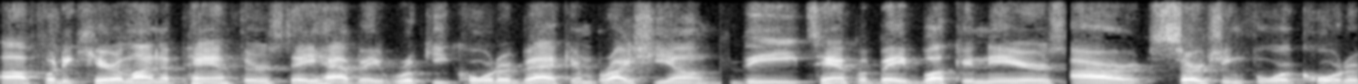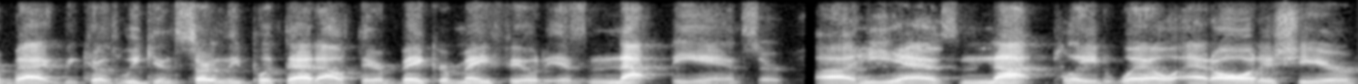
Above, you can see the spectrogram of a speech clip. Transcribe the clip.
uh, for the Carolina Panthers, they have a rookie quarterback in Bryce Young. The Tampa Bay Buccaneers are searching for a quarterback because we can certainly put that out there. Baker Mayfield is not the answer. Uh, he has not played well at all this year,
